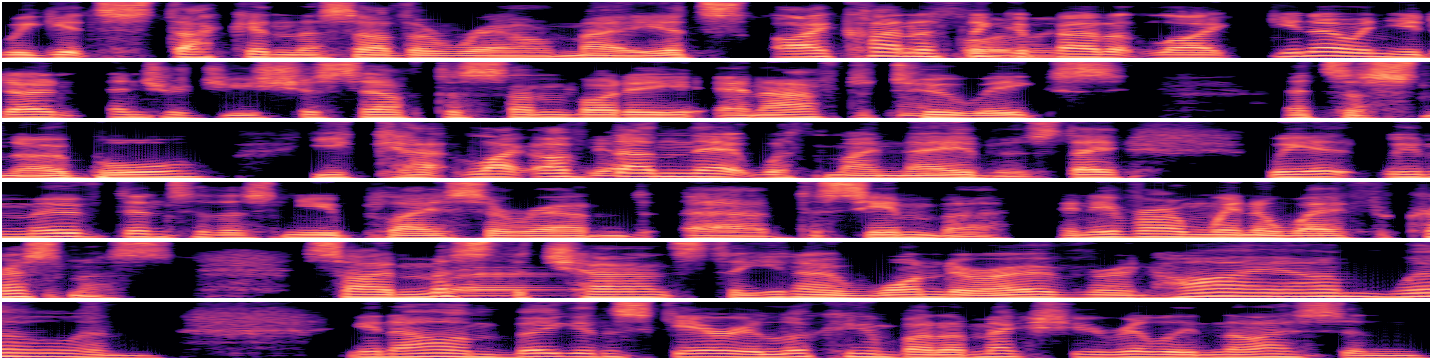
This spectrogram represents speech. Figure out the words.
we get stuck in this other realm. Eh? It's I kind of think about it like you know when you don't introduce yourself to somebody, and after two mm. weeks it's a snowball. You can't like I've yep. done that with my neighbors. They we we moved into this new place around uh, December, and everyone went away for Christmas. So I missed right. the chance to you know wander over and hi, I'm Will, and you know I'm big and scary looking, but I'm actually really nice. And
